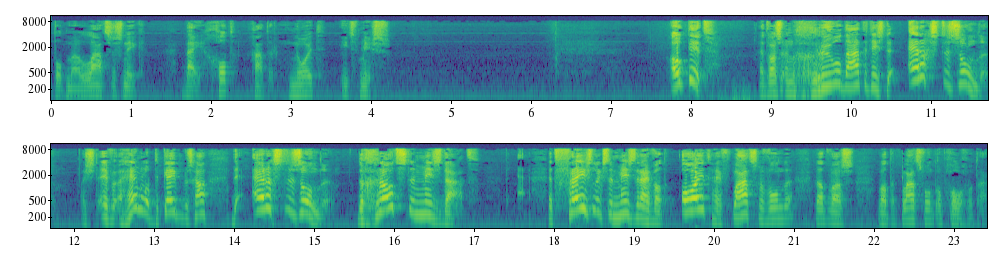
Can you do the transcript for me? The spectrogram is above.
tot mijn laatste snik. Bij God gaat er nooit iets mis. Ook dit. Het was een gruweldaad. Het is de ergste zonde. Als je het even helemaal op de keper beschouwt. De ergste zonde. De grootste misdaad. Het vreselijkste misdrijf wat ooit heeft plaatsgevonden. Dat was wat er plaatsvond op Golgotha.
